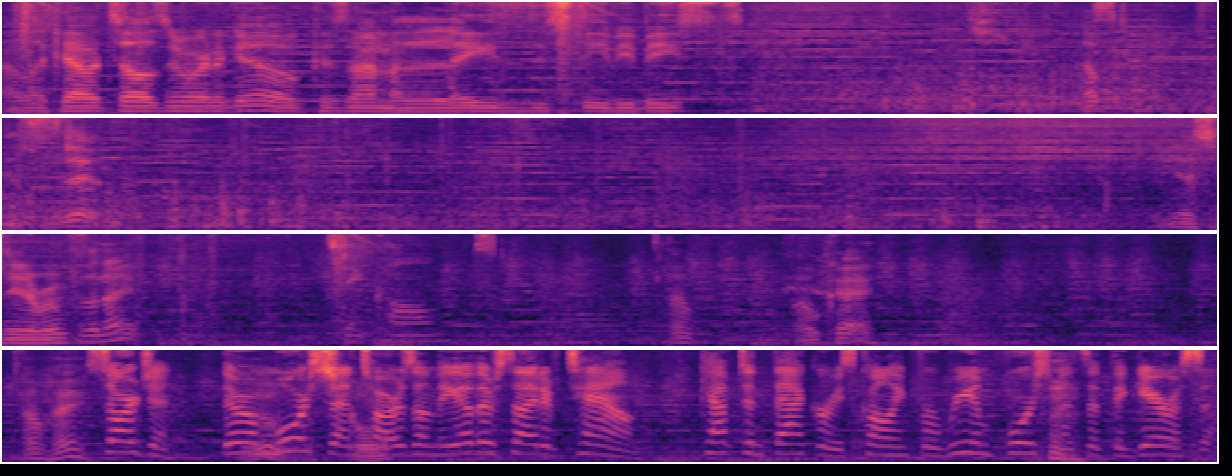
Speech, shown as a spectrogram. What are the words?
I like how it tells me where to go because I'm a lazy Stevie Beast. Oh, this is it. You just need a room for the night? Stay calm. Oh, okay. Oh, hey. Sergeant, there are Ooh, more that's cool. centaurs on the other side of town. Captain Thackeray's calling for reinforcements at the garrison.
